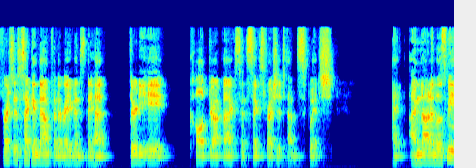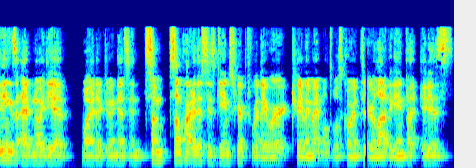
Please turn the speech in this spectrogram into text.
first or second down for the Ravens. They had 38 called dropbacks and six fresh attempts, which I, I'm not in those meetings. I have no idea why they're doing this. And some some part of this is game script where they were trailing by multiple scores through a lot of the game, but it is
